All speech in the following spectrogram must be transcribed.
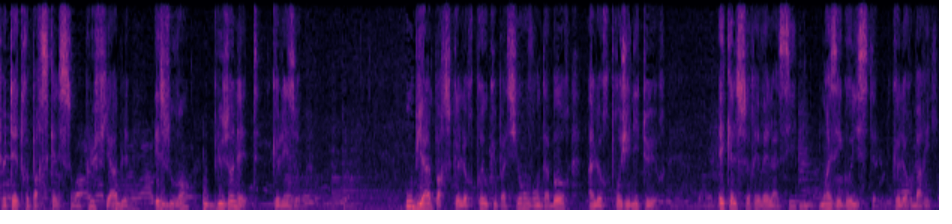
Peut-être parce qu'elles sont plus fiables et souvent plus honnêtes que les hommes. Ou bien parce que leurs préoccupations vont d'abord à leur progéniture et qu'elles se révèlent ainsi moins égoïstes que leur mari.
